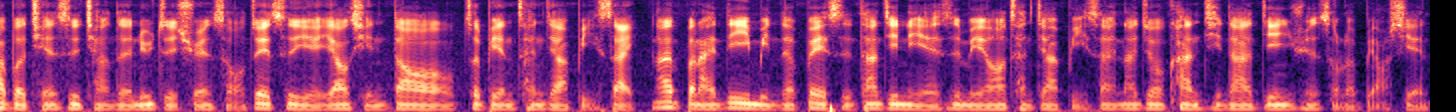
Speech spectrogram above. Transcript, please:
Top 前十强的女子选手，这次也邀请到这边参加比赛。那本来第一名的贝斯，他今年也是没有参加比赛，那就看其他精英选手的表现。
